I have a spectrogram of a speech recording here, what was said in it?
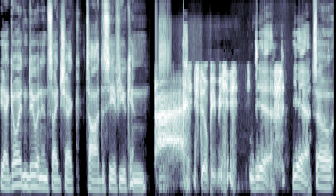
Yeah, go ahead and do an insight check, Todd, to see if you can. Ah, you still beat me. Yeah, yeah, So,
